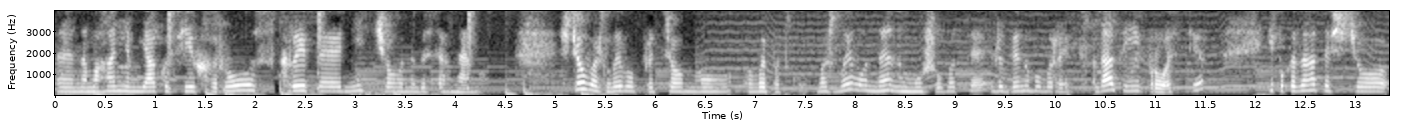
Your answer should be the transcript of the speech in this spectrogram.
намаганням якось їх розкрити нічого не досягнемо. Що важливо при цьому випадку? Важливо не змушувати людину говорити, а дати їй простір і показати, що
